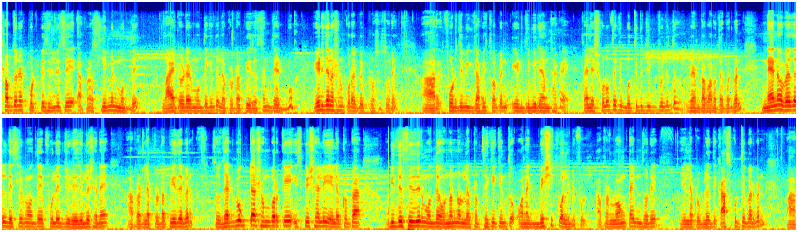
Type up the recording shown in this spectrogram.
সব ধরনের পোর্ট ফ্যাসিলিটিসে আপনারা স্লিমের মধ্যে লাইট ওয়েডের মধ্যে কিন্তু ল্যাপটপটা পেয়ে যাচ্ছেন Z book eight generation core i five প্রসেসরে আর ফোর জিবি গ্রাফিক্স পাবেন এইট জিবি র্যাম থাকায়। তাহলে ষোলো থেকে বত্রিশ জিবি পর্যন্ত র্যামটা বাড়াতে পারবেন। ন্যানো ভেজাল ডিসপ্লের মধ্যে ফুল এইচডি রেজুলেশনে আপনার ল্যাপটপটা পেয়ে যাবেন। সো জেড বুকটা সম্পর্কে স্পেশালি এই ল্যাপটপটা বিদেশ সিরিজের মধ্যে অন্যান্য ল্যাপটপ থেকে কিন্তু অনেক বেশি কোয়ালিটিফুল আপনার লং টাইম ধরে এই ল্যাপটপগুলোতে কাজ করতে পারবেন। আর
